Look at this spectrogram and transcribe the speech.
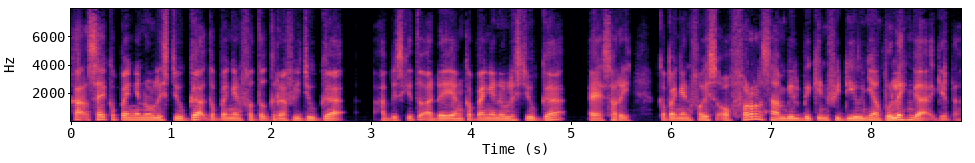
kak saya kepengen nulis juga, kepengen fotografi juga. Habis gitu ada yang kepengen nulis juga, eh sorry, kepengen voice over sambil bikin videonya, boleh nggak gitu?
